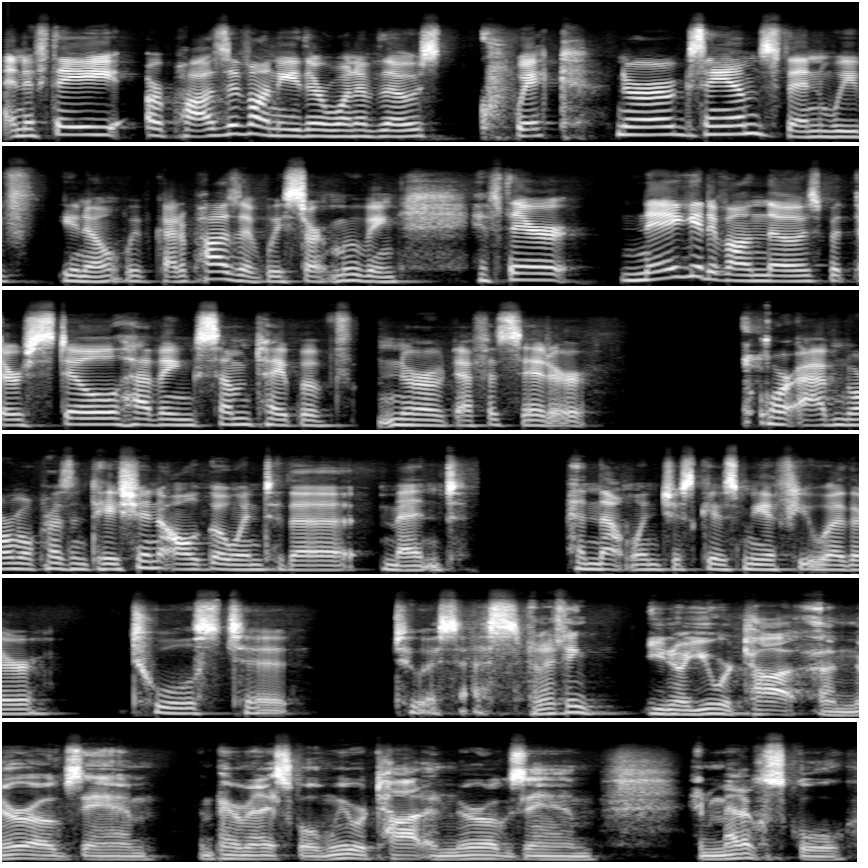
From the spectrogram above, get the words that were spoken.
And if they are positive on either one of those quick neuro exams, then we've, you know, we've got a positive. We start moving. If they're negative on those, but they're still having some type of neuro deficit or or abnormal presentation, I'll go into the MEND. And that one just gives me a few other tools to to assess. And I think, you know, you were taught a neuro exam in paramedic school, and we were taught a neuro exam in medical school.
